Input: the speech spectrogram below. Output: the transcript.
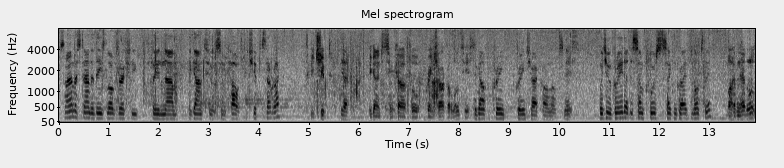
So I understand that these logs are actually being um, they're going to Simcoa to be chipped, is that right? Be chipped. Yeah. They're going to Simcoa for green charcoal logs, yes. They're going for green, green charcoal logs, yes. yes. Would you agree that there's some first, second grade logs there? I haven't had a look.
